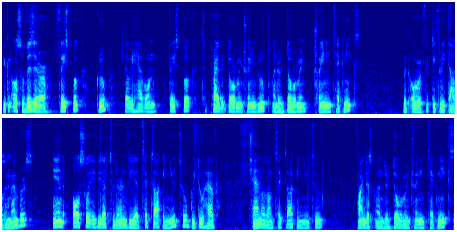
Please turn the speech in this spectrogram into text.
You can also visit our Facebook group that we have on Facebook. It's a private Doberman training group under Doberman Training Techniques with over 53,000 members. And also, if you'd like to learn via TikTok and YouTube, we do have channels on TikTok and YouTube. Find us under Doberman Training Techniques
